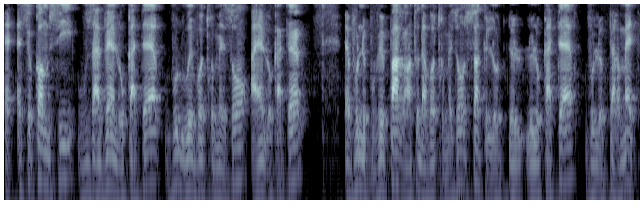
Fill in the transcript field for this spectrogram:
C'est comme si vous avez un locataire, vous louez votre maison à un locataire, Et vous ne pouvez pas rentrer dans votre maison sans que le, locataire vous le permette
